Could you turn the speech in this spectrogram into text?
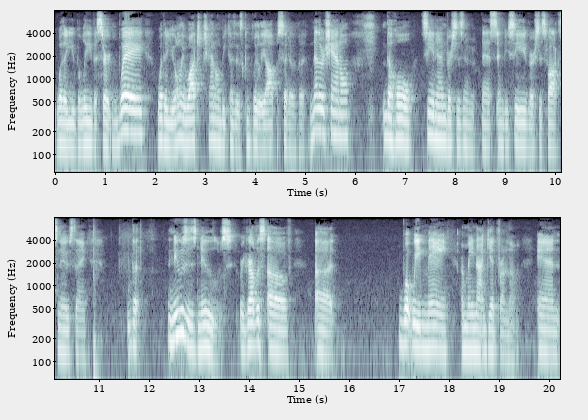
whether you believe a certain way, whether you only watch a channel because it's completely opposite of another channel. The whole CNN versus MSNBC versus Fox News thing. The news is news, regardless of uh, what we may or may not get from them. And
